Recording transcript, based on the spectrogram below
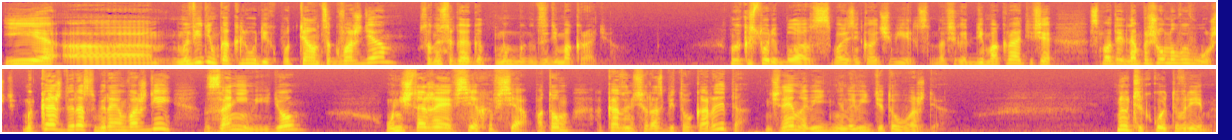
И э, мы видим, как люди вот тянутся к вождям, с одной стороны, говорят, мы, мы за демократию. Ну, как история была с Борисом Николаевичем Ельциным. Да, все говорят, демократия, все смотрели, нам пришел новый вождь. Мы каждый раз выбираем вождей, за ними идем, уничтожая всех и вся. Потом оказываемся разбитого корыта, начинаем ненавидеть, ненавидеть этого вождя. Ну, через какое-то время.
